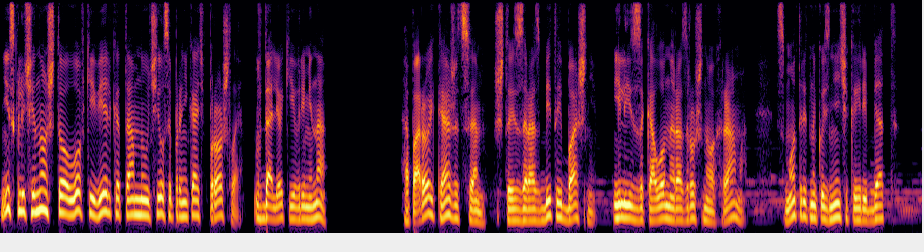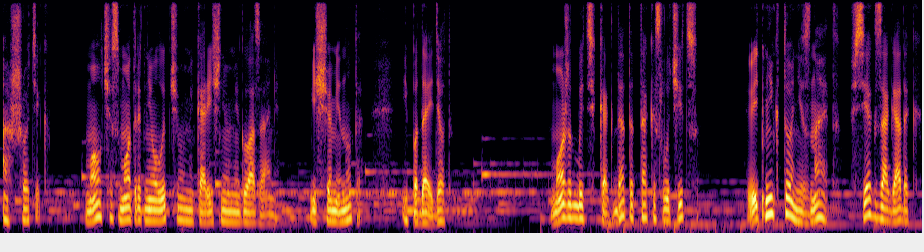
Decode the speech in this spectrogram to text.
Не исключено, что ловкий Велька там научился проникать в прошлое, в далекие времена. А порой кажется, что из-за разбитой башни или из-за колонны разрушенного храма смотрит на кузнечика и ребят Ашотик. Молча смотрит неулыбчивыми коричневыми глазами. Еще минута и подойдет. Может быть, когда-то так и случится. Ведь никто не знает всех загадок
